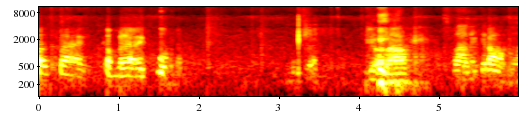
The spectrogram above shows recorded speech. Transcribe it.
subscribe cho kênh Ghiền Mì Gõ Để không bỏ lỡ những video hấp dẫn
